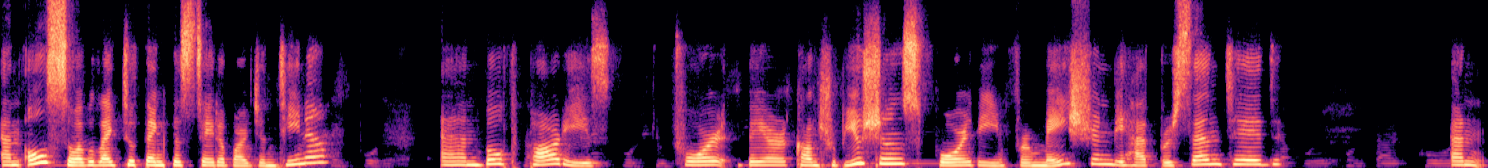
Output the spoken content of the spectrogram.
And also, I would like to thank the state of Argentina and both parties for their contributions, for the information they have presented. And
